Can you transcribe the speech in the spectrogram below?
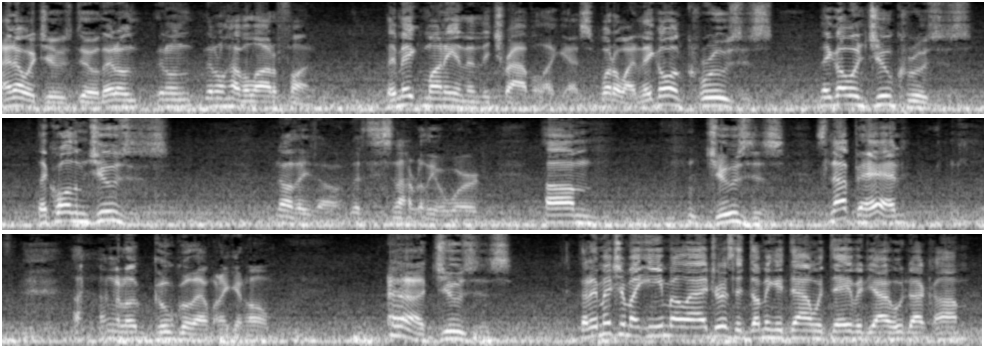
I know what Jews do. They don't. They don't. They don't have a lot of fun. They make money and then they travel. I guess. What do I? They go on cruises. They go on Jew cruises. They call them Jewses. No, they don't. That's not really a word. Um, Jewses. It's not bad. I'm gonna Google that when I get home. Jewses. Did I mention my email address at dumbingitdownwithdave at yahoo.com?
